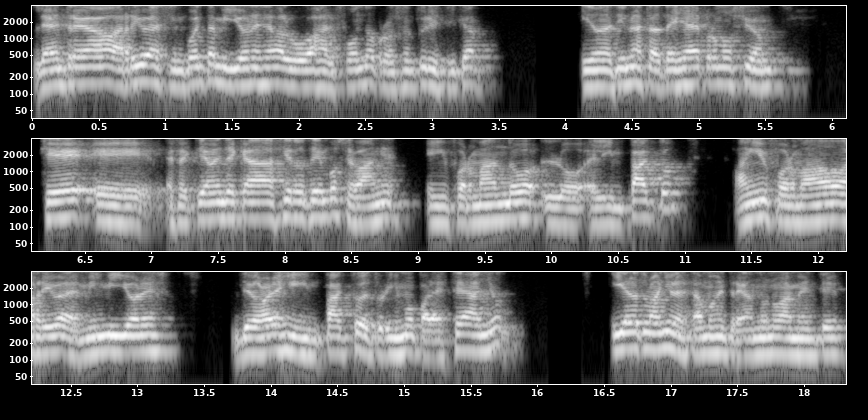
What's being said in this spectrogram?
le ha entregado arriba de 50 millones de balboas al Fondo de Promoción Turística y donde tiene una estrategia de promoción que eh, efectivamente cada cierto tiempo se van informando lo, el impacto. Han informado arriba de mil millones de dólares en impacto de turismo para este año y el otro año le estamos entregando nuevamente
